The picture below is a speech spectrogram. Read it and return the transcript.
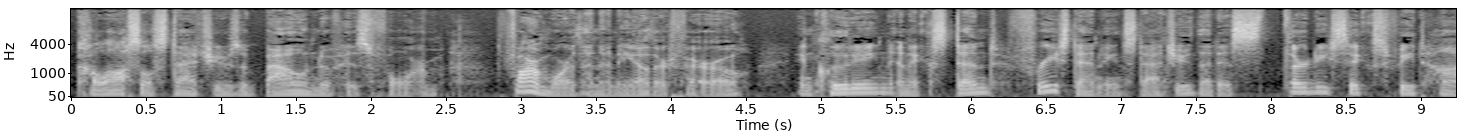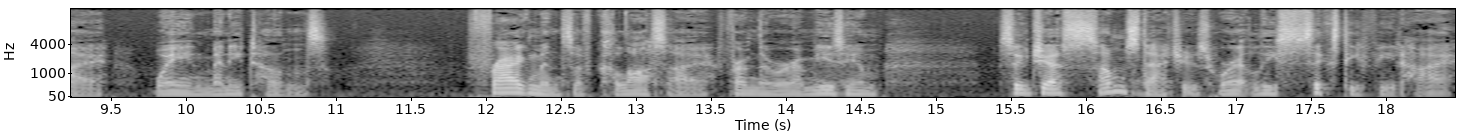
Colossal statues abound of his form, far more than any other pharaoh, including an extant freestanding statue that is 36 feet high, weighing many tons. Fragments of colossi from the Ramesseum suggest some statues were at least 60 feet high,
